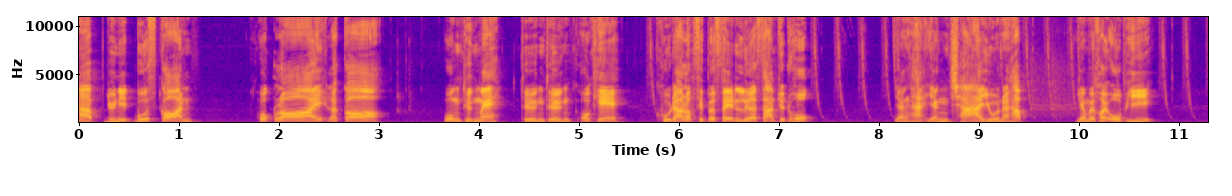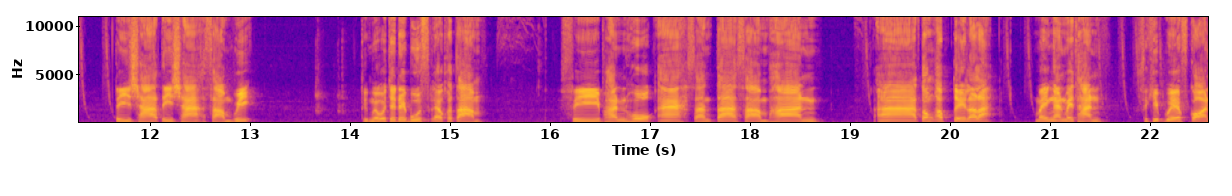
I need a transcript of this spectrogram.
อัพยูนิตบูสต์ก่อน 600 แล้วก็วงถึงไหม ถึงถึงโอเค คูดาวน์ลบ 10%เหลือ 3.6 ยังฮะ ยังช้าอยู่นะครับ ยังไม่ค่อย OP ตีช้าตีช้า3วิ ถึงแม้ว่าจะได้บูสต์แล้วก็ตาม4,600อะซานต้า3,000อ่าต้องอัปเกรดแล้วล่ะ ไม่งั้นไม่ทัน สคิปเวฟก่อน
